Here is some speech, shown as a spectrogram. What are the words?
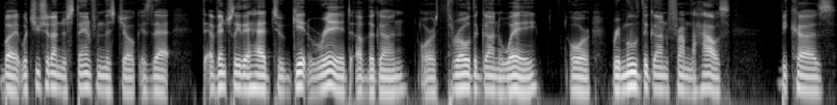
But what you should understand from this joke is that eventually they had to get rid of the gun or throw the gun away or remove the gun from the house because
